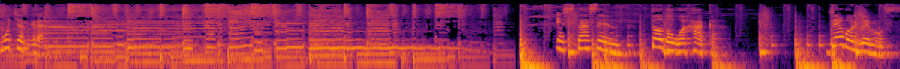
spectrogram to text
muchas gracias. Estás en Todo Oaxaca. Ya volvemos.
